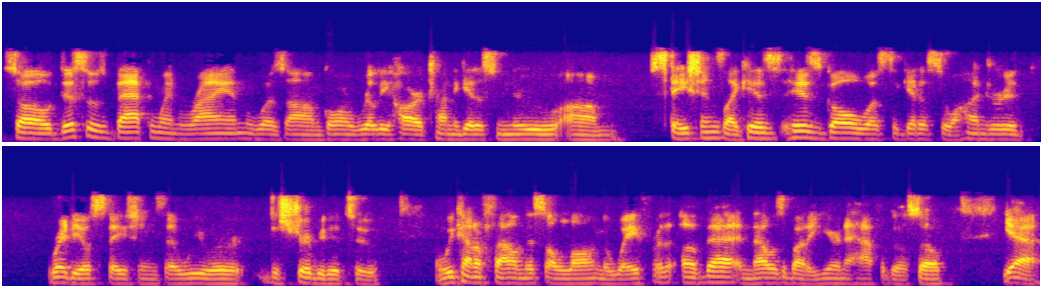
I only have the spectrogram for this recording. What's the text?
so this was back when Ryan was um, going really hard trying to get us new um, stations. Like his his goal was to get us to 100 radio stations that we were distributed to. And we kind of found this along the way for of that, and that was about a year and a half ago. So, yeah,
